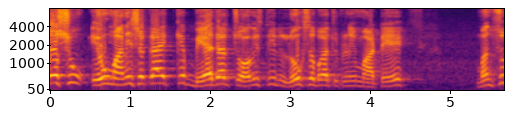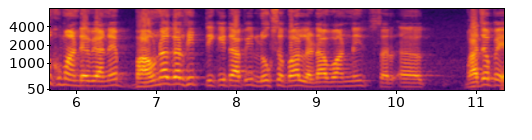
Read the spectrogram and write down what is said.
તો શું એવું માની શકાય કે બે હજાર ચોવીસની લોકસભા ચૂંટણી માટે મનસુખ માંડવિયાને ભાવનગરથી ટિકિટ આપી લોકસભા લડાવવાની ભાજપે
